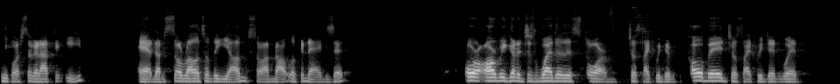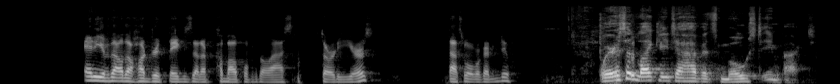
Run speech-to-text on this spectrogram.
people are still to have to eat, and I'm still relatively young, so I'm not looking to exit or are we going to just weather the storm just like we did with covid just like we did with any of the other 100 things that have come up over the last 30 years that's what we're going to do where is it likely to have its most impact?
